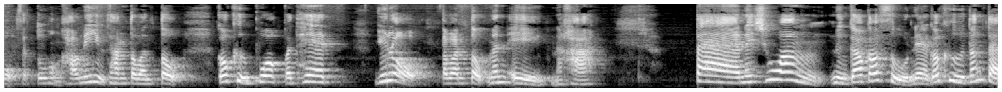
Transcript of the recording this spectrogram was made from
บกศัตรูของเขานี่อยู่ทางตะวันตก ก็คือพวกประเทศยุโรปตะวันตกนั่นเองนะคะ แต่ในช่วง 1990 เนี่ยก็คือตั้งแต่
